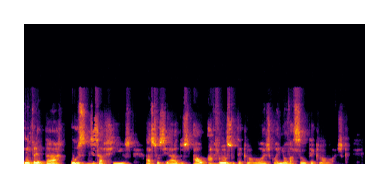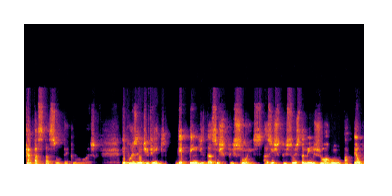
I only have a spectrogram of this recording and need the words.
enfrentar os desafios associados ao avanço tecnológico, à inovação tecnológica. Capacitação tecnológica. Depois a gente vê que depende das instituições. As instituições também jogam um papel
